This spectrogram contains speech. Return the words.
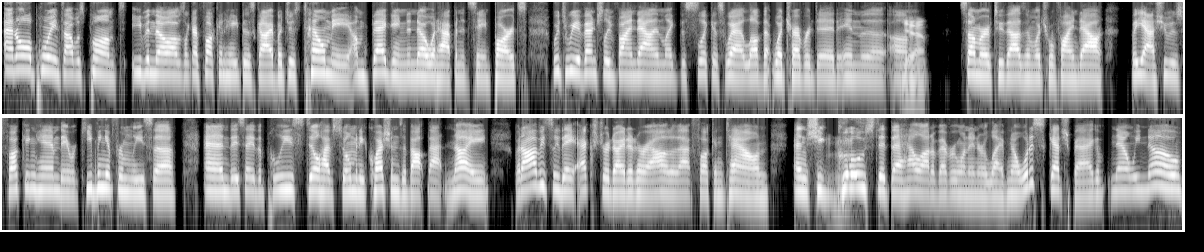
At all points, I was pumped, even though I was like, I fucking hate this guy, but just tell me. I'm begging to know what happened at St. Bart's, which we eventually find out in like the slickest way. I love that what Trevor did in the um, yeah. Summer of 2000, which we'll find out. But yeah, she was fucking him. They were keeping it from Lisa. And they say the police still have so many questions about that night. But obviously, they extradited her out of that fucking town and she Mhm. ghosted the hell out of everyone in her life. Now, what a sketch bag. Now we know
